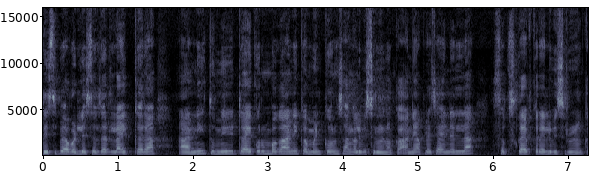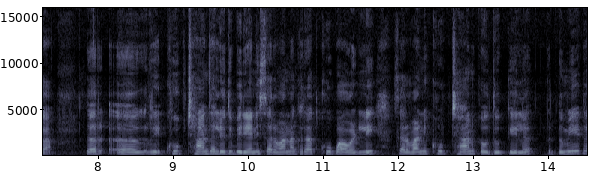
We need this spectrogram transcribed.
रेसिपी आवडली असेल तर लाईक करा आणि तुम्ही ट्राय करून बघा आणि कमेंट करून सांगायला विसरू नका आणि आपल्या चॅनलला सबस्क्राईब करायला विसरू नका. तर रे खूप छान झाली होती बिर्याणी. सर्वांना घरात खूप आवडली. सर्वांनी खूप छान कौतुक केलं. तर तुम्ही ट्राय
